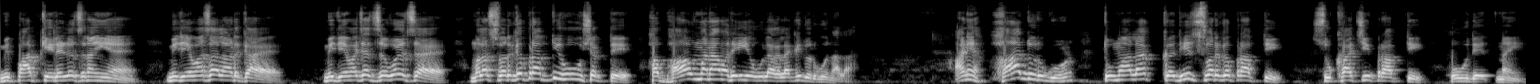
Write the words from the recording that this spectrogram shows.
मी पाप केलेलंच नाही आहे मी देवाचा लाडका आहे मी देवाच्या जवळचा आहे मला स्वर्गप्राप्ती होऊ शकते हा भाव मनामध्ये येऊ लागला की दुर्गुण आला. आणि हा दुर्गुण तुम्हाला कधीच स्वर्गप्राप्ती सुखाची प्राप्ती होऊ देत नाही.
